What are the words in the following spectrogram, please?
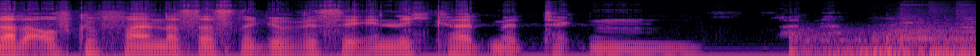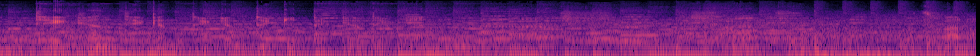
Gerade aufgefallen, dass das eine gewisse Ähnlichkeit mit Tekken hat? Tekken, Tekken, Tekken, Tekken, Tekken, Tekken. Äh, war noch?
